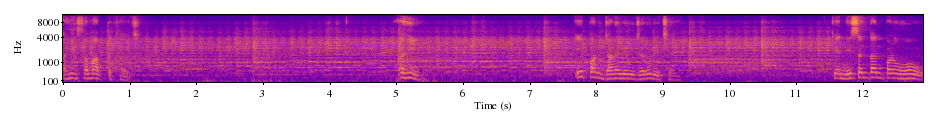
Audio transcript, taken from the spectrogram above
અહીં સમાપ્ત થાય છે. અહીં એ પણ જાણી લેવું જરૂરી છે કે નિસંતાનપણું હોવું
